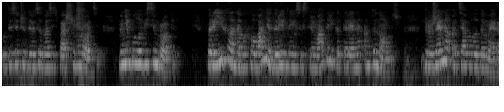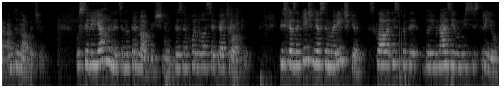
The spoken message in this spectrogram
у 1921 році мені було 8 років. Переїхала на виховання до рідної сестри матері Катерини Антонович, дружина отця Володимира Антоновича, у селі Ягольниця на Тернопільщині, де знаходилася 5 років. Після закінчення семирічки склала іспити до гімназії у місті Стрію.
